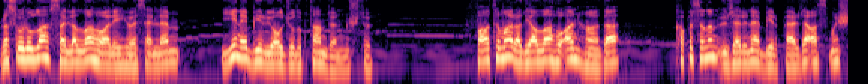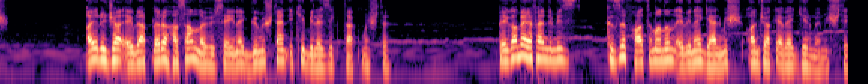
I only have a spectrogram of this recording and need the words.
Resulullah sallallahu aleyhi ve sellem yine bir yolculuktan dönmüştü. Fatıma radıyallahu anha da kapısının üzerine bir perde asmış, ayrıca evlatları Hasan'la Hüseyin'e gümüşten iki bilezik takmıştı. Peygamber Efendimiz kızı Fatıma'nın evine gelmiş ancak eve girmemişti.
